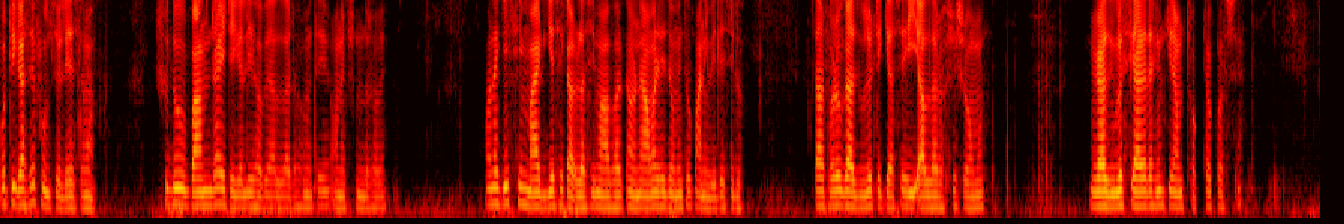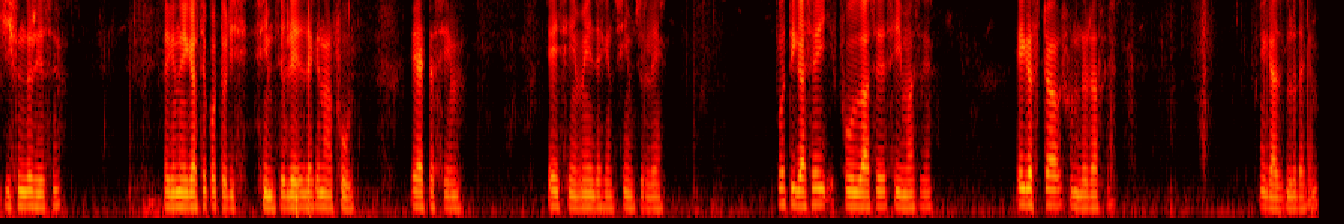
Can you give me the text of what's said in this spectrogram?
প্রতি গাছে ফুল চলে এসেছে আমার শুধু বান্দরা এটে গেলেই হবে, আল্লাহর রহমতে অনেক সুন্দর হবে। অনেকেই সিম মাইট গিয়েছে কারোলা সিম আবহাওয়ার কারণে, আমার এই জমিতেও পানি বেঁধেছিল। তারপরেও গাছগুলো টিকে আছে এই আল্লাহর অশেষ রহমত। গাছগুলো চেয়ারে দেখেন কিরম থক থক করছে, কি সুন্দর হয়েছে। দেখেন এই গাছে কতটি সিম চলে দেখেন আর ফুল, এই একটা সিম, এই সিম এই দেখেন সিম চলে প্রতি গাছেই ফুল আছে, সিম আছে। এই গাছটাও সুন্দর আছে। এই গাছগুলো দেখেন।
